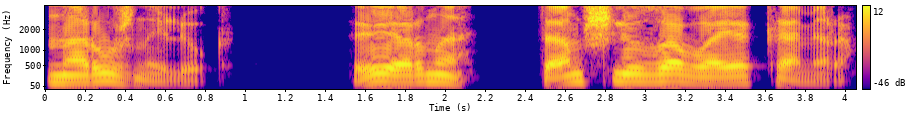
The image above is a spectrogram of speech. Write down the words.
наружный люк. Верно, там шлюзовая камера.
